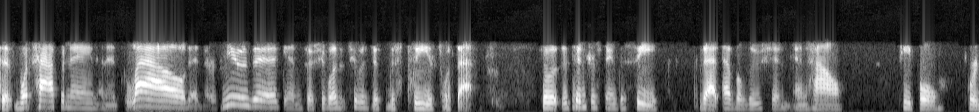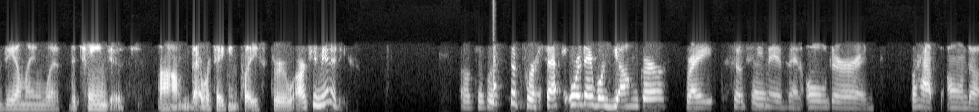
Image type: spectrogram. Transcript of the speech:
that what's happening, and it's loud, and there's music, and so she wasn't, she was just displeased with that. So it's interesting to see that evolution and how people were dealing with the changes um, that were taking place through our communities. Okay. That's the perception, or they were younger, right? So okay. she may have been older and perhaps owned a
